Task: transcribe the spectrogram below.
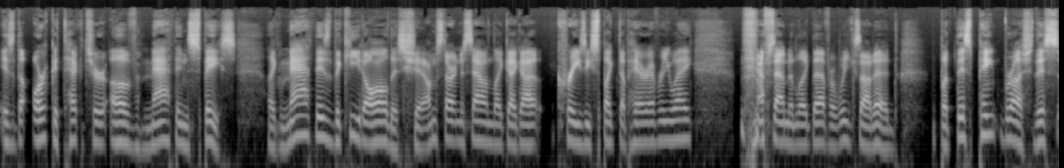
is the architecture of math in space. Like math is the key to all this shit. I'm starting to sound like I got crazy spiked up hair every way. I've sounded like that for weeks on end. But this paintbrush, this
